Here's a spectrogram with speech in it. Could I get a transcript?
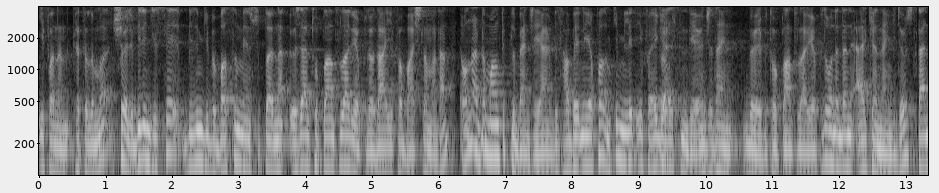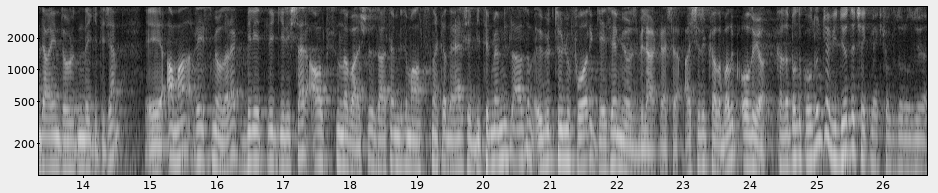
İFA'nın katılımı. Şöyle birincisi bizim gibi basın mensuplarına özel toplantılar yapılıyor daha İFA başlamadan. E, onlar da mantıklı bence yani biz haberini yapalım ki millet İFA'ya gelsin diye. Önceden böyle bir toplantılar yapılıyor. O nedenle erkenden gidiyoruz. Ben de ayın dördünde gideceğim. Ee, ama resmi olarak biletli girişler 6'sında başlıyor. Zaten bizim 6'sına kadar her şeyi bitirmemiz lazım. Öbür türlü fuarı gezemiyoruz bile arkadaşlar. Aşırı kalabalık oluyor. Kalabalık olunca video da çekmek çok zor oluyor.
